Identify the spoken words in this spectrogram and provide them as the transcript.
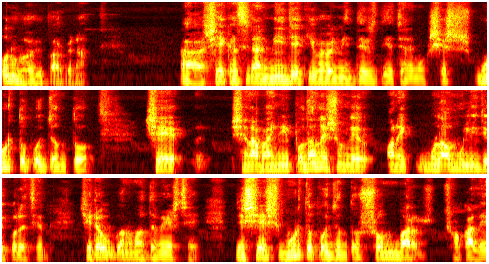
কোনোভাবেই পারবে না। শেখ হাসিনা নিজে কীভাবে নির্দেশ দিয়েছেন এবং শেষ মুহূর্ত পর্যন্ত সে সেনাবাহিনীর প্রধানের সঙ্গে অনেক মুলামুলি যে করেছেন, সেটাও গণমাধ্যমে এসছে যে শেষ মুহূর্ত পর্যন্ত সোমবার সকালে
